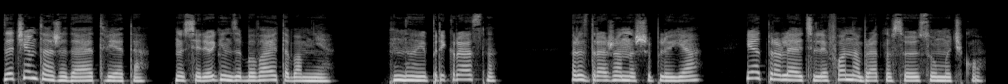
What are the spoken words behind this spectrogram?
зачем-то ожидая ответа, но Серегин забывает обо мне. Ну и прекрасно. Раздраженно шиплю я и отправляю телефон обратно в свою сумочку.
